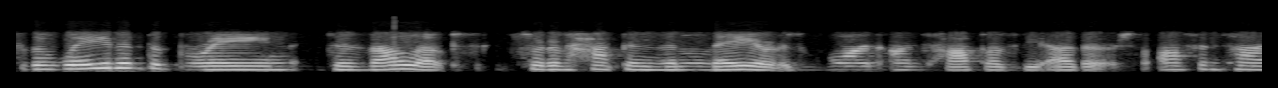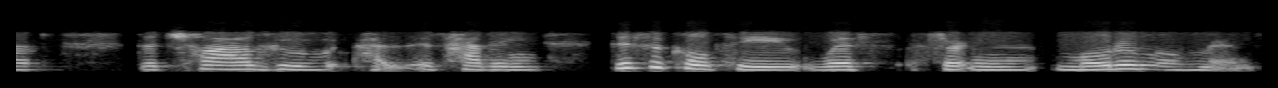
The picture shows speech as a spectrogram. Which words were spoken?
So the way that the brain develops sort of happens in layers, one on top of the other. So oftentimes, the child who is having difficulty with certain motor movements,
